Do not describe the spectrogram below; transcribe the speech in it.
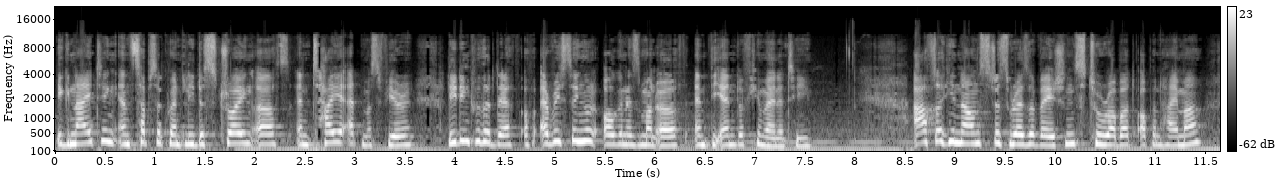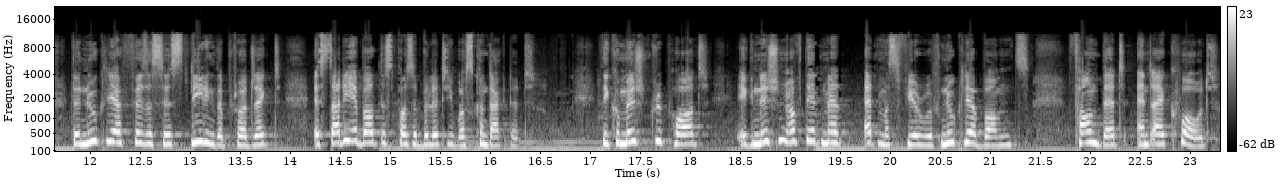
igniting and subsequently destroying Earth's entire atmosphere, leading to the death of every single organism on Earth and the end of humanity. After he announced his reservations to Robert Oppenheimer, the nuclear physicist leading the project, a study about this possibility was conducted. The commissioned report, Ignition of the Atm Atmosphere with Nuclear Bombs, found that, and I quote,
